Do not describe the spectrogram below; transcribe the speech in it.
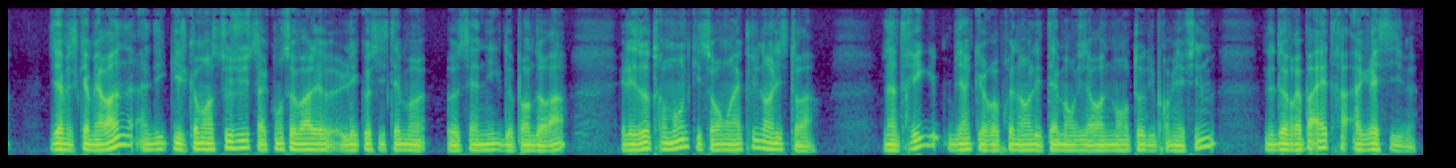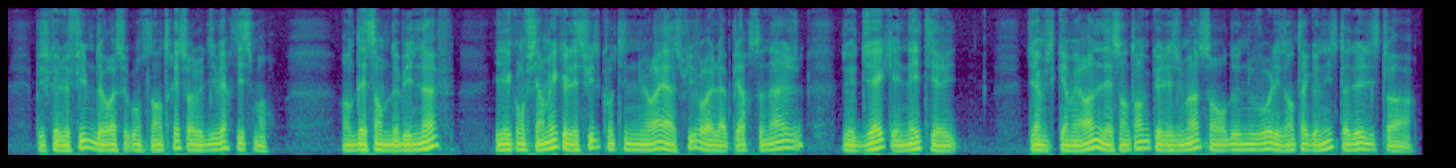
James Cameron indique qu'il commence tout juste à concevoir l'écosystème océanique de Pandora et les autres mondes qui seront inclus dans l'histoire. L'intrigue, bien que reprenant les thèmes environnementaux du premier film, ne devrait pas être agressive, puisque le film devrait se concentrer sur le divertissement. En décembre 2009, il est confirmé que les suites continueraient à suivre le personnage de Jake et Neytiri. James Cameron laisse entendre que les humains seront de nouveau les antagonistes de l'histoire.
